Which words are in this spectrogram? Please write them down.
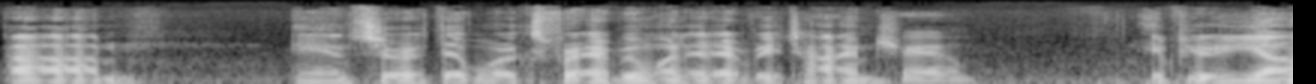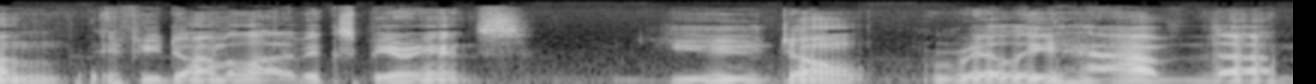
um, answer that works for everyone at every time. True. If you're young, if you don't have a lot of experience, you don't really have the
